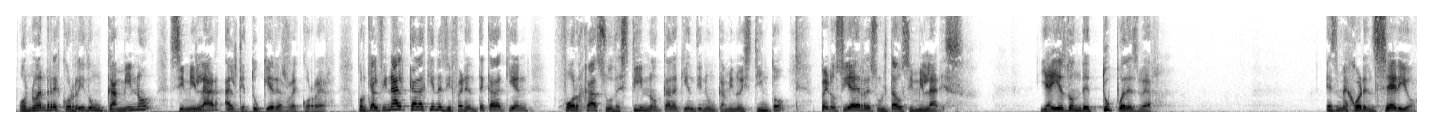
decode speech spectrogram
o no han recorrido un camino similar al que tú quieres recorrer. Porque al final cada quien es diferente, cada quien forja su destino, cada quien tiene un camino distinto, pero sí hay resultados similares. Y ahí es donde tú puedes ver. Es mejor en serio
